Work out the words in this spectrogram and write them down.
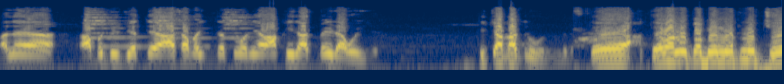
અને આ બધું જે તે અસામાજિક તત્વો આખી રાત પડ્યા હોય છે. ખીચા ખાતરું કે કહેવાનું તો બેન એટલું જ છે,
